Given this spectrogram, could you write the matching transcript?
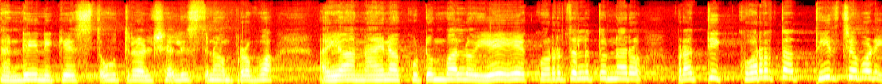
తండ్రి నీకే స్తోత్రాలు చెల్లిస్తున్నాం ప్రభా. అయ్యా నాయన కుటుంబాల్లో ఏ ఏ కొరతలుతున్నారో ప్రతి కొరత తీర్చబడి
